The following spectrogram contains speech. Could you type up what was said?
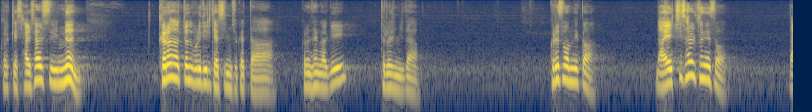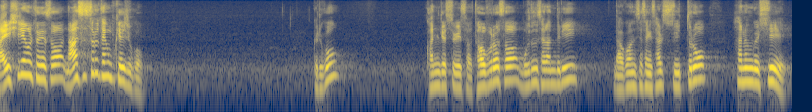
그렇게 잘 살 수 있는 그런 어떤 우리들이 됐으면 좋겠다. 그런 생각이 들어집니다. 그래서 뭡니까? 나의 취사를 통해서 나의 실행을 통해서 나 스스로도 행복해지고 그리고 관계 속에서 더불어서 모든 사람들이 낙원 세상에 살 수 있도록 하는 것이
